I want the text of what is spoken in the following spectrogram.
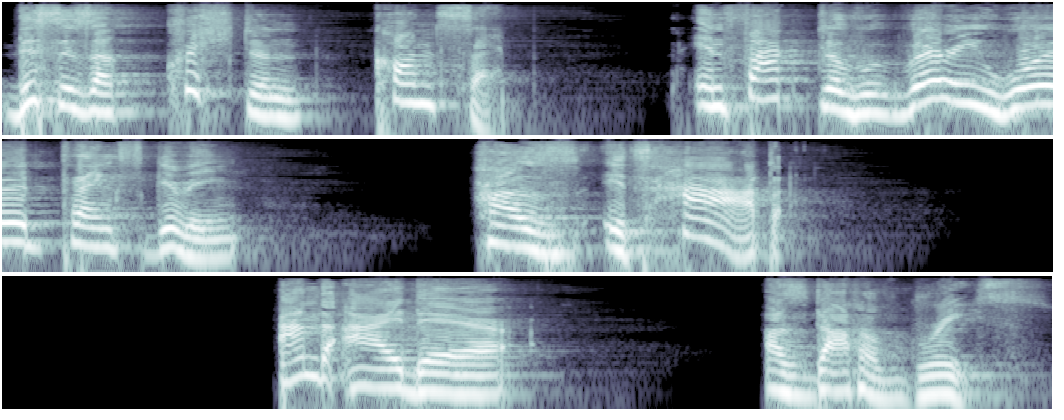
This is a Christian concept. In fact, the very word thanksgiving has its heart and idea as that of grace.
